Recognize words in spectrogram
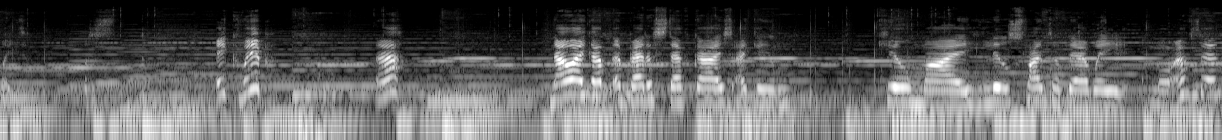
Wait. What is... Equip! Ah! Now I got a better staff, guys. I can kill my little slimes up there way more often.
